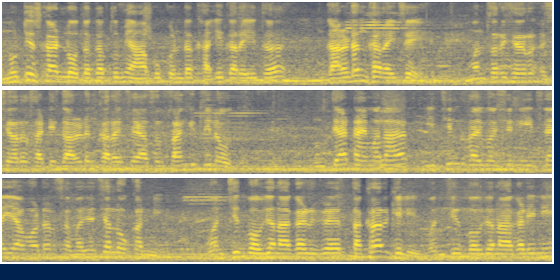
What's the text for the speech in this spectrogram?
नोटीस काढलं होतं का तुम्ही हा भूखंड खाली करा इथं? गार्डन करायचं आहे मनसर शहर शहरासाठी गार्डन करायचं आहे असं सांगितलेलं होतं. मग त्या टायमाला येथील रहिवाशांनी इथल्या या वॉर्डर समाजाच्या लोकांनी वंचित बहुजन आघाडीकडे तक्रार केली. वंचित बहुजन आघाडीने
